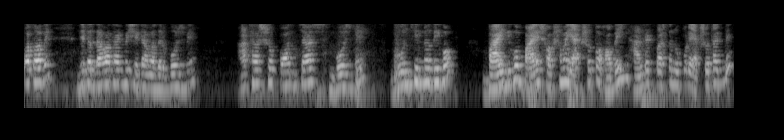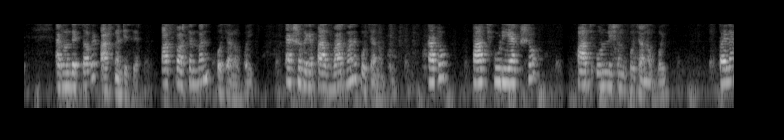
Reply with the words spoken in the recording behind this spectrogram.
কত হবে? যেটা দেওয়া থাকবে সেটা আমাদের বসবে। আঠাশশো পঞ্চাশ বসবে। গুণ চিহ্ন দিব, বাই দিব, বায়ে সবসময় একশো তো হবেই। হান্ড্রেড পার্সেন্ট উপরে একশো থাকবে। এখন দেখতে হবে পার্সেন্টেজে পাঁচ পার্সেন্ট মানে পঁচানব্বই। একশো থেকে পাঁচ বাদ মানে পঁচানব্বই। কাটো, পাঁচ কুড়ি একশো পাঁচ, উনিশ পঁচানব্বই। তাই না?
